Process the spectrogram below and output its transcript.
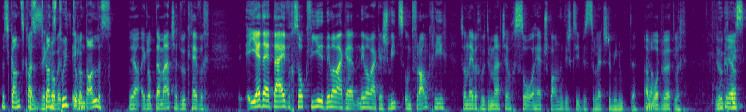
Das ist ganz krass. Also ganz glaube, Twitter ich glaub- und alles. Ja, ich glaube, der Match hat wirklich einfach. Jeder hat den einfach so gefeiert, nicht mal wegen, nicht mal wegen Schweiz und Frankreich, sondern einfach, weil der Match einfach so hart spannend war bis zur letzten Minute. Aber Ja. wortwörtlich. Wirklich Ja. bis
